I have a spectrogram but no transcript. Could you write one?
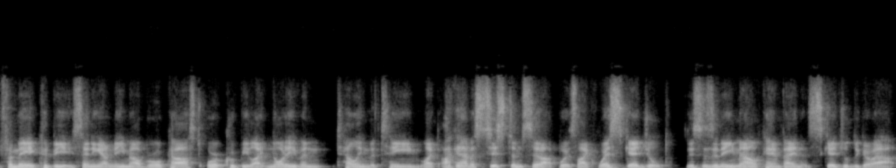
for me, it could be sending out an email broadcast, or it could be like not even telling the team. Like I can have a system set up where it's like, we're scheduled. This is an email campaign that's scheduled to go out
